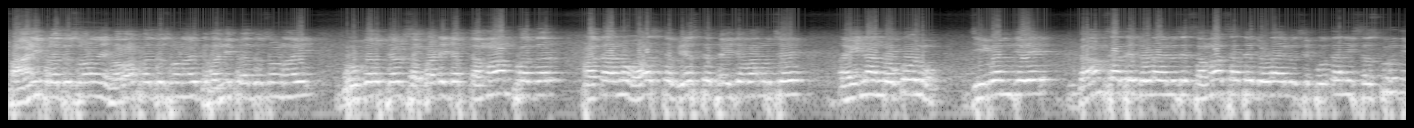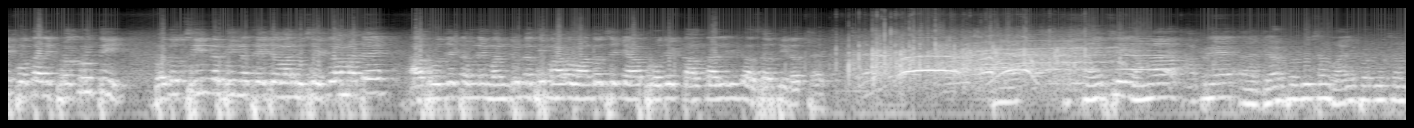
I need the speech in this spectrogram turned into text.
પાણી પ્રદૂષણ હોય, હવા પ્રદૂષણ હોય, ધ્વનિ પ્રદૂષણ હોય, ભૂગર્ભ જળ સપાટી જળ, તમામ પ્રકાર પ્રકારનું અસ્ત વ્યસ્ત થઈ જવાનું છે. અહીંના લોકોનું જીવન જે ગામ સાથે જોડાયેલું છે સમાજ સાથે જોડાયેલું છે પોતાની સંસ્કૃતિ પોતાની પ્રકૃતિ બધું છિન્ન ભિન્ન થઈ જવાનું છે. એટલા માટે આ પ્રોજેક્ટ અમને મંજૂર નથી. મારો વાંધો છે કે આ પ્રોજેક્ટ તાત્કાલિક અસરથી રદ થાય. સાહેબ એમાં આપણે જળ પ્રદૂષણ વાયુ પ્રદૂષણ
